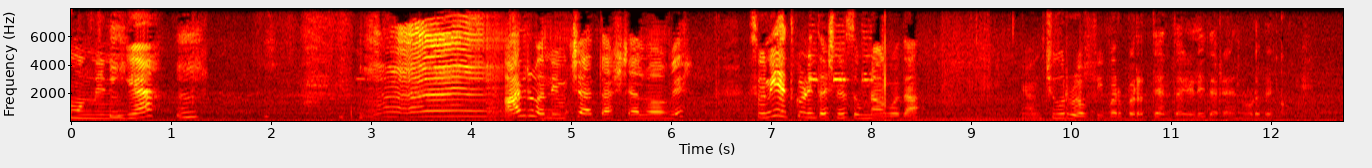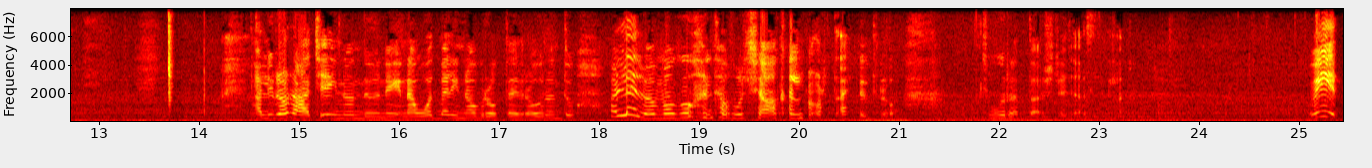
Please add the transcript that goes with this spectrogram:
ಚಿಕ್ಕ ನಿಂಗೆ ಆದ್ರೂ ಒಂದು ನಿಮಿಷ ಆಯ್ತು ಅಷ್ಟೇ ಅಲ್ವಾ ಅವೇ ಸುನಿ ಎತ್ಕೊಂಡಿದ ತಕ್ಷಣ ಸುಮ್ಮನೆ ಆಗೋದಾ? ಒಂಚೂರು ಫೀವರ್ ಬರುತ್ತೆ ಅಂತ ಹೇಳಿದ್ದಾರೆ ನೋಡಬೇಕು. ಅಲ್ಲಿರೋರು ಆಚೆ ಇನ್ನೊಂದು ನಾವು ಹೋದ್ಮೇಲೆ ಇನ್ನೊಬ್ರು ಹೋಗ್ತಾ ಇದ್ರು. ಅವರಂತೂ ಒಳ್ಳೆ ಅಲ್ವಾ ಮಗು? ಅಂತ ಫುಲ್ ಶಾಕಲ್ಲಿ ನೋಡ್ತಾ ಇದ್ರು. ಚೂರು ಅಂತ ಅಷ್ಟೇ ಜಾಸ್ತಿ ಇಲ್ಲ ವೀರ್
